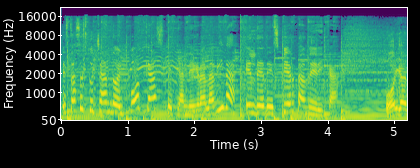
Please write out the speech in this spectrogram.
Estás escuchando el podcast que te alegra la vida, el de Despierta América. Oigan,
